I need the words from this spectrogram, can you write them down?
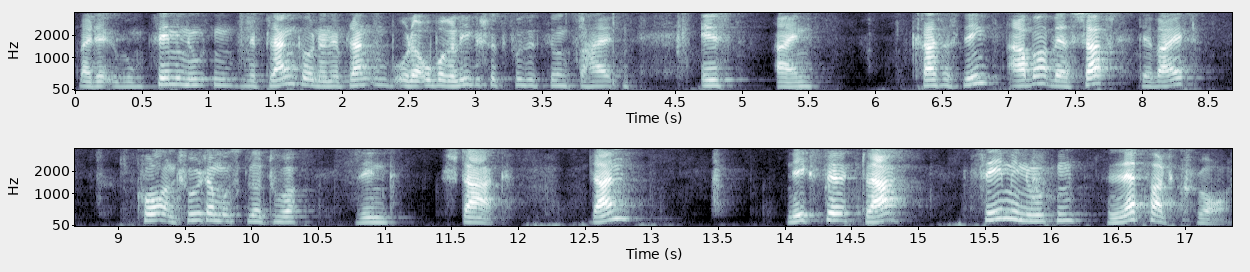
bei der Übung. 10 Minuten eine Planke oder eine Planken- oder obere Liegestützposition zu halten, ist ein krasses Ding. Aber wer es schafft, der weiß, Chor- und Schultermuskulatur sind stark. Dann, nächste, klar, 10 Minuten Leopard Crawl.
